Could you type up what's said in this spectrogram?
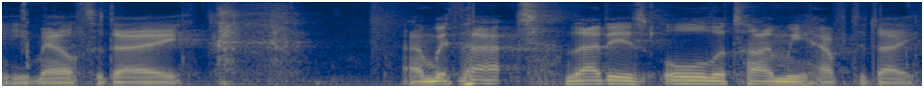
email today. and with that, that is all the time we have today.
